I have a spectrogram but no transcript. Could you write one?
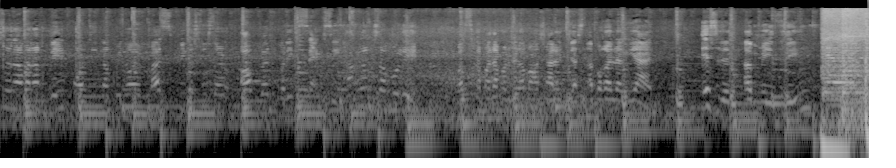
Tapos na naman ang day 14 ng Pinoy Mas Biggest Loser Open Balik Sexy. Hanggang sa muli, mas kapanapan nila mga challenges. Abangan lang yan. Isn't it amazing? Wow!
